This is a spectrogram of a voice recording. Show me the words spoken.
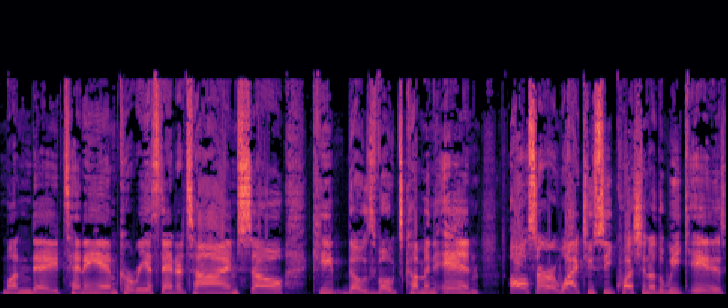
Monday, 10 a.m. Korea Standard Time. So keep those votes coming in. Also, our Y2C question of the week is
